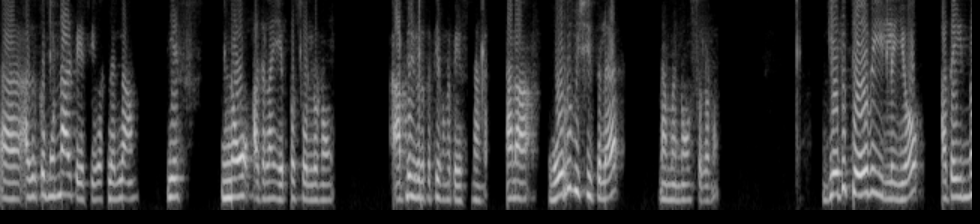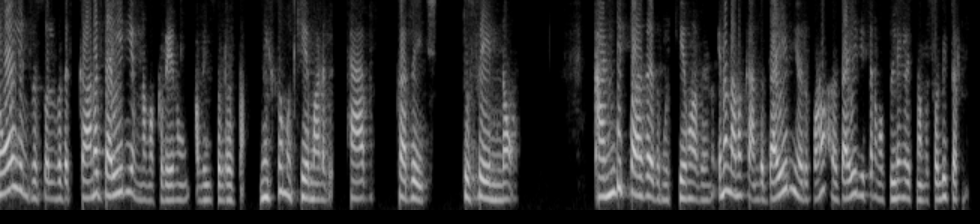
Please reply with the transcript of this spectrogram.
ஆஹ் அதற்கு முன்னால் பேசியவர்கள் எல்லாம் எஸ் நோ அதெல்லாம் எப்ப சொல்லணும்? அப்படிங்கறத பத்தி அவங்க பேசினாங்க. ஆனா ஒரு விஷயத்துல நம்ம நோ சொல்லணும். எது தேவையில்லையோ அதை நோ என்று சொல்வதற்கான தைரியம் நமக்கு வேணும் அப்படின்னு சொல்றதுதான் மிக முக்கியமானது. Have courage to say no கண்டிப்பாக அது முக்கியமா வேணும். ஏன்னா நமக்கு அந்த தைரியம் இருக்கணும். அந்த தைரியத்தை நம்ம பிள்ளைங்களுக்கு நம்ம சொல்லி தரணும்.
